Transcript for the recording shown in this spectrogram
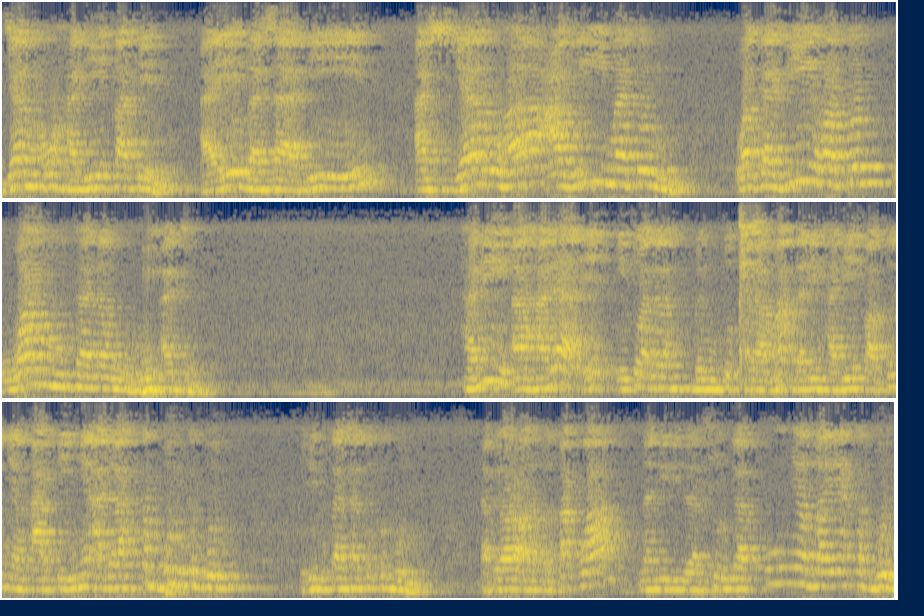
jamu hadiqatin ay basadin asjaruha azimatun wa kathiratun wa mutanawwi'atun. Hadiah hadaih itu adalah bentuk jamak dari hadiqatun yang artinya adalah kebun-kebun. Jadi bukan satu kebun. Tapi orang-orang bertakwa nanti di dalam surga punya banyak kebun.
